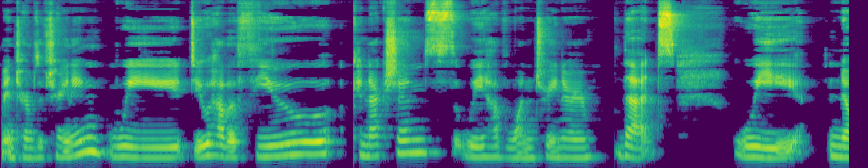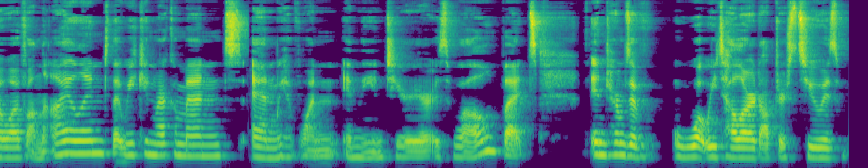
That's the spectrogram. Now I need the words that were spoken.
in terms of training. We do have a few connections. We have one trainer that we know of on the island that we can recommend, and we have one in the interior as well. But in terms of what we tell our adopters too is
